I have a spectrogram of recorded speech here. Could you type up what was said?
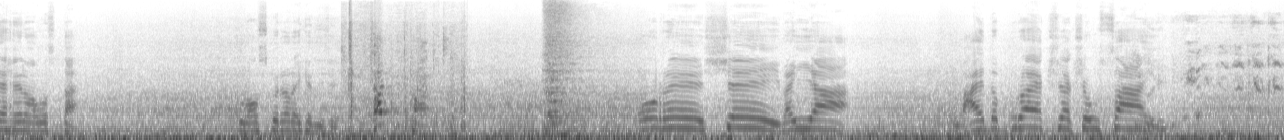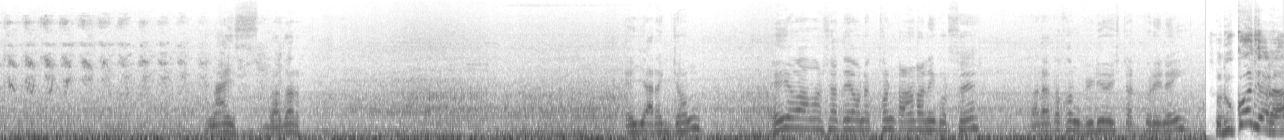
দেখেন অবস্থা ক্রস করে রেখে দিছে ওরে সেই ভাইয়া ভাই তো পুরো একশো একশো উৎসাহ নাইস ব্রাদার এই যে আরেকজন এইও আমার সাথে অনেকক্ষণ টানাটানি করছে। বাট এতক্ষণ ভিডিও স্টার্ট করি নাই। রুকো যারা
